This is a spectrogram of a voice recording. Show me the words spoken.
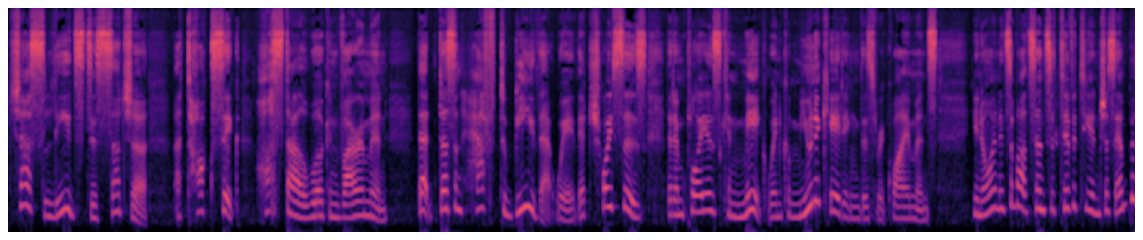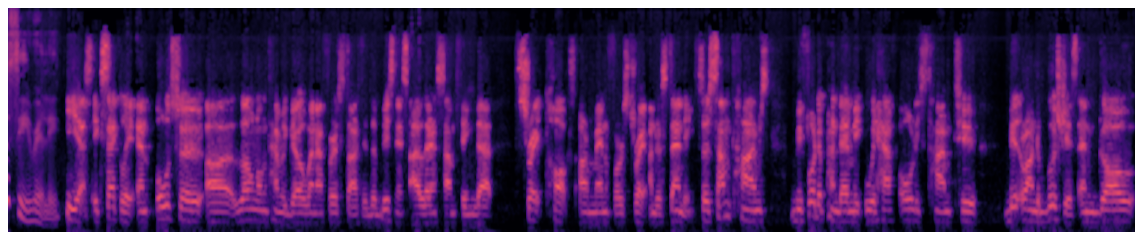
Just leads to such a, a toxic hostile work environment that doesn't have to be that way. There are choices that employers can make when communicating these requirements, you know, and it's about sensitivity and just empathy, really. Yes, exactly. And also, a uh, long, long time ago, when I first started the business, I learned something that straight talks are meant for straight understanding. So sometimes before the pandemic, we have all this time to beat around the bushes and go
